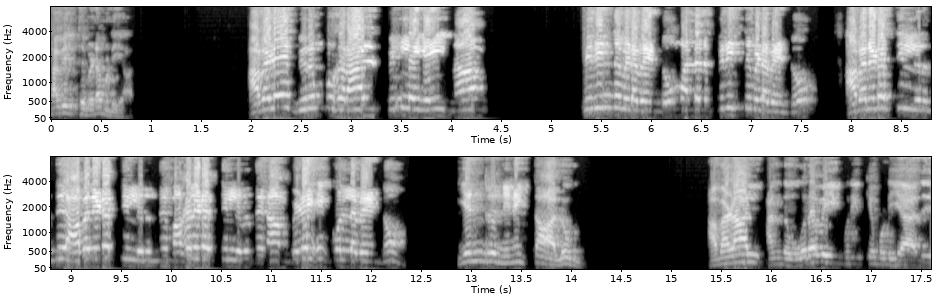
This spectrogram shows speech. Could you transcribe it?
தவிர்த்து விட முடியாது. அவளே விரும்புகிறாள் பிள்ளையை நாம் பிரிந்து விட வேண்டும் அல்லது பிரித்து விட வேண்டும். அவனிடத்தில் இருந்து அவளிடத்தில் இருந்து மகளிடத்தில் இருந்து நாம் விலகிக் கொள்ள வேண்டும் என்று நினைத்தாலும் அவளால் அந்த உறவை முறிக்க முடியாது.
